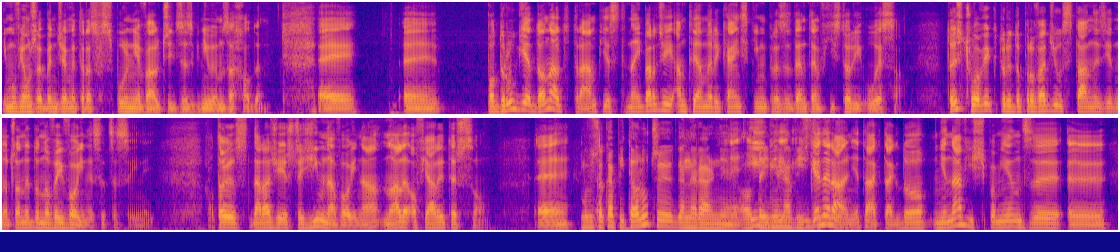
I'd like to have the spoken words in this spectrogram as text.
i mówią, że będziemy teraz wspólnie walczyć ze zgniłym Zachodem. E, e, po drugie, Donald Trump jest najbardziej antyamerykańskim prezydentem w historii USA. To jest człowiek, który doprowadził Stany Zjednoczone do nowej wojny secesyjnej. To jest na razie jeszcze zimna wojna, no ale ofiary też są. E, Mówisz o Kapitolu, czy generalnie o tej nienawiści? Generalnie, tak, tak. Do nienawiść pomiędzy. E,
